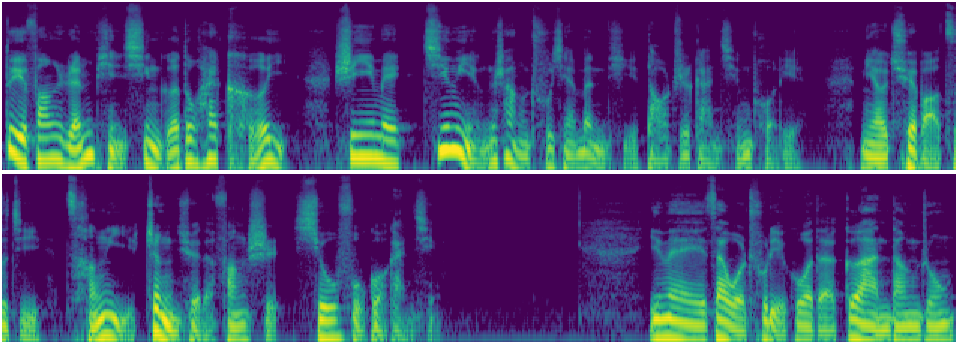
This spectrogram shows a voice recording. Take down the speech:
对方人品性格都还可以，是因为经营上出现问题导致感情破裂，你要确保自己曾以正确的方式修复过感情。因为在我处理过的个案当中，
